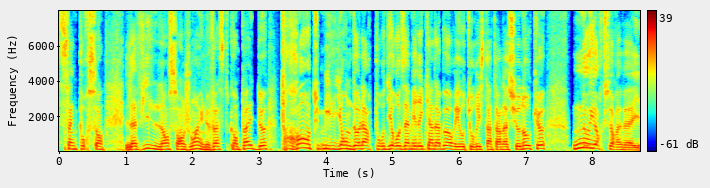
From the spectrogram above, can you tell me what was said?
5% La ville lance en juin une vaste campagne de 30 millions de dollars pour dire aux Américains d'abord et aux touristes internationaux que New York se réveille.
